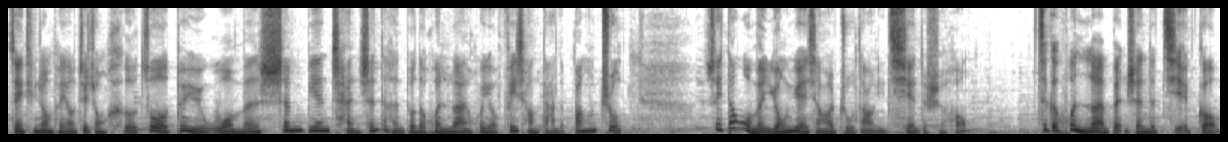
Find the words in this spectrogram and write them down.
所以听众朋友，这种合作对于我们身边产生的很多的混乱会有非常大的帮助。所以当我们永远想要主导一切的时候，这个混乱本身的结构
